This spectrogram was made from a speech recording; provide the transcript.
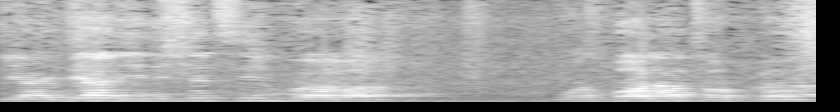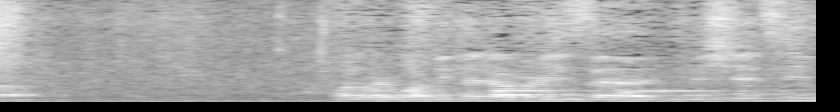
The idea, the initiative uh, was born out of uh, Honorable Abike Dabiri's uh, initiative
